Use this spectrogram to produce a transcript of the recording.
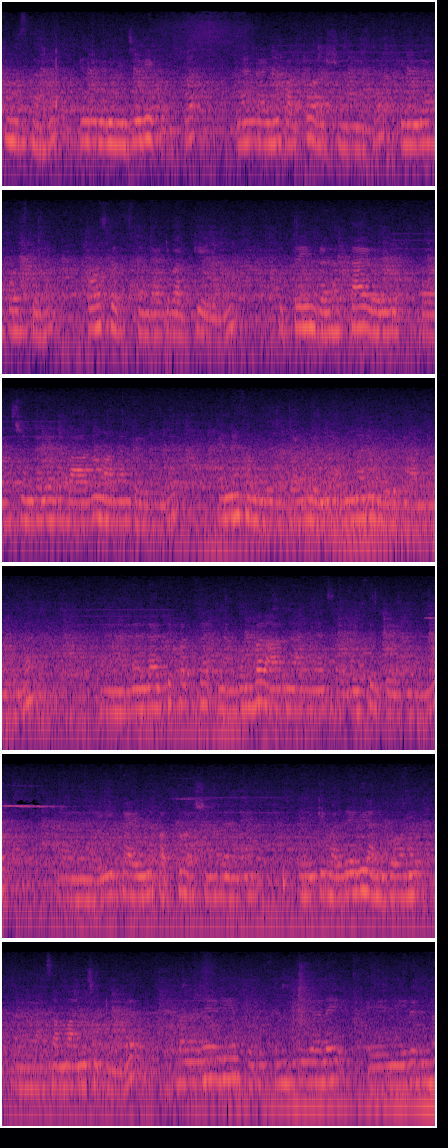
നമസ്കാരം. എന്റെ പേര് വിജയ് കുറുപ്പ്. ഞാൻ കഴിഞ്ഞ പത്ത് വർഷമായിട്ട് ഇന്ത്യ പോസ്റ്റിൽ പോസ്റ്റ് അസിസ്റ്റന്റായിട്ട് വർക്ക് ചെയ്യുന്നു. ഇത്രയും ബൃഹത്തായ ഒരു ശൃംഖലയുടെ ഭാഗമാകാൻ കഴിഞ്ഞത് എന്നെ സംബന്ധിച്ചിടത്തോളം വലിയ അഭിമാനമുള്ളൊരു കാര്യമാണ്. രണ്ടായിരത്തി പത്ത് നവംബർ ആറിനാണ് ഞാൻ സർവീസിൽ ചേരുന്നത് ഈ കഴിഞ്ഞ പത്ത് വർഷങ്ങൾ തന്നെ എനിക്ക് വളരെയധികം അനുഭവങ്ങൾ സമ്മാനിച്ചിട്ടുണ്ട്. വളരെയധികം പ്രതിസന്ധികളെ നേരിടുന്ന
